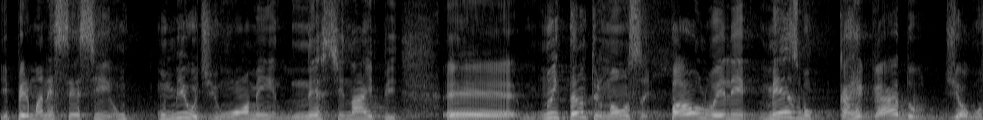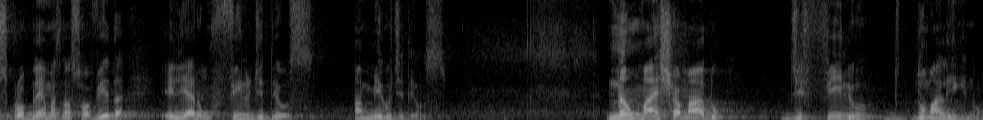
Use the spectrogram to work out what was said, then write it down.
e permanecesse um, humilde, um homem neste naipe. É, no entanto, irmãos, Paulo, ele mesmo carregado de alguns problemas na sua vida, ele era um filho de Deus, amigo de Deus. Não mais chamado de filho do maligno,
